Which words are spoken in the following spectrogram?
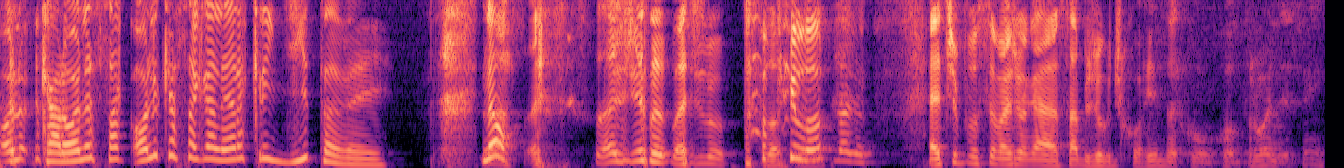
olha, cara olha, essa, olha o que essa galera acredita, velho. Não, Nossa, imagina, imagina. o o piloto do avião. É tipo, você vai jogar, sabe, jogo de corrida com o controle, assim?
